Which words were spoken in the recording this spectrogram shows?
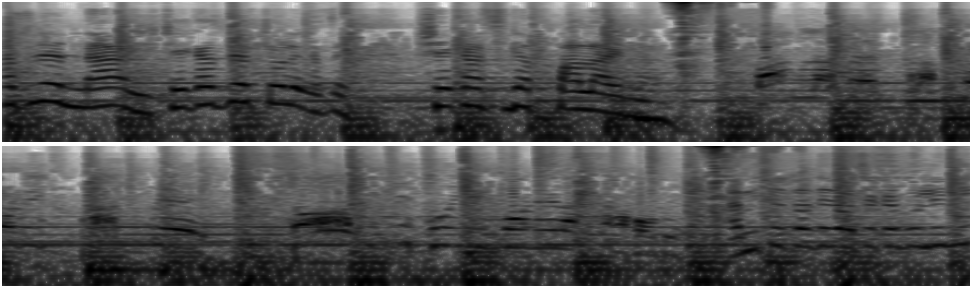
হাসিনা নাই শেখ হাসিনা চলে গেছে শেখ হাসিনা পালায় না। আমি তো তাদের অচেটা বলিনি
